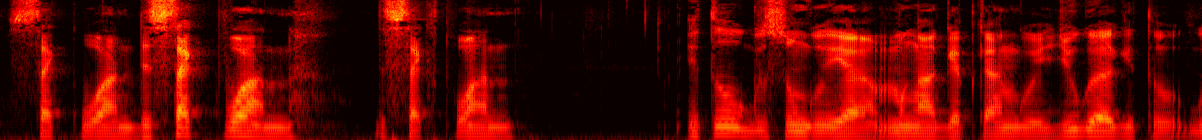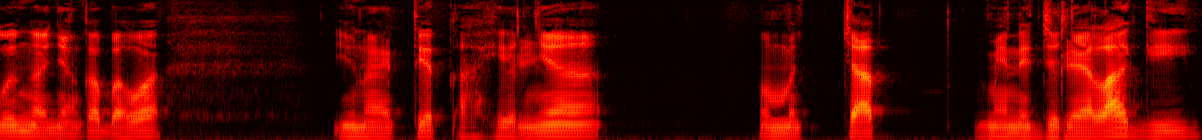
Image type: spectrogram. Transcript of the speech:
sack one the sacked one the sacked one. Itu gue sungguh ya mengagetkan gue juga gitu. Gue nggak nyangka bahwa United akhirnya memecat manajernya lagi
